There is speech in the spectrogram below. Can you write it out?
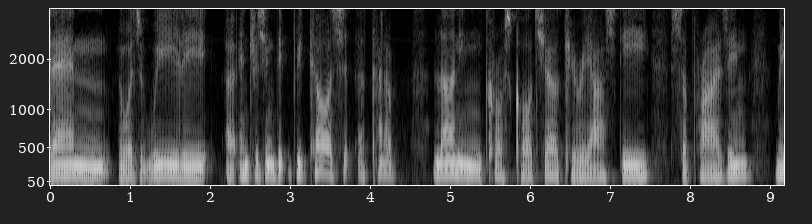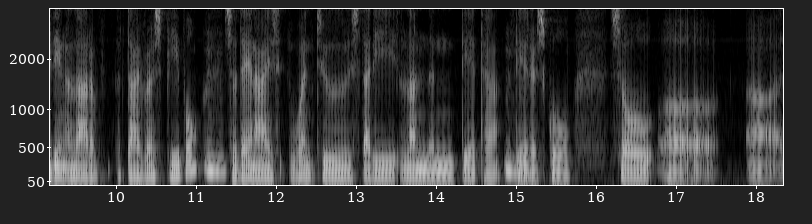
Then it was really uh, interesting because uh, kind of learning cross culture, curiosity, surprising, meeting a lot of diverse people. So then I went to study London theatre, theatre school. So uh, uh,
